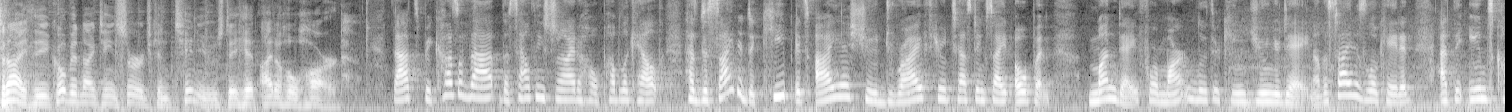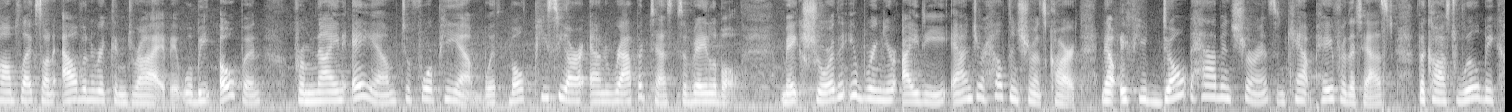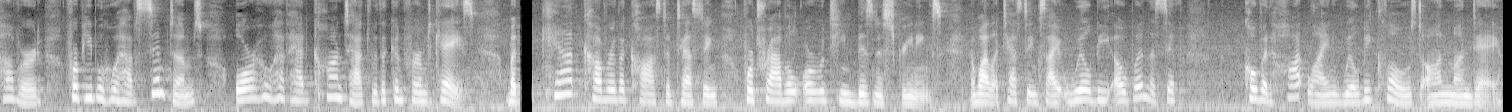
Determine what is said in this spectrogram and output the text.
Tonight, the COVID-19 surge continues to hit Idaho hard. That's because of that, the Southeastern Idaho Public Health has decided to keep its ISU drive-through testing site open Monday for Martin Luther King Jr. Day. Now, the site is located at the Eames Complex on Alvin Ricken Drive. It will be open from 9 a.m. to 4 p.m. with both PCR and rapid tests available. Make sure that you bring your ID and your health insurance card. Now, if you don't have insurance and can't pay for the test, the cost will be covered for people who have symptoms or who have had contact with a confirmed case. But can't cover the cost of testing for travel or routine business screenings. Now, while a testing site will be open, the CIF COVID hotline will be closed on Monday.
